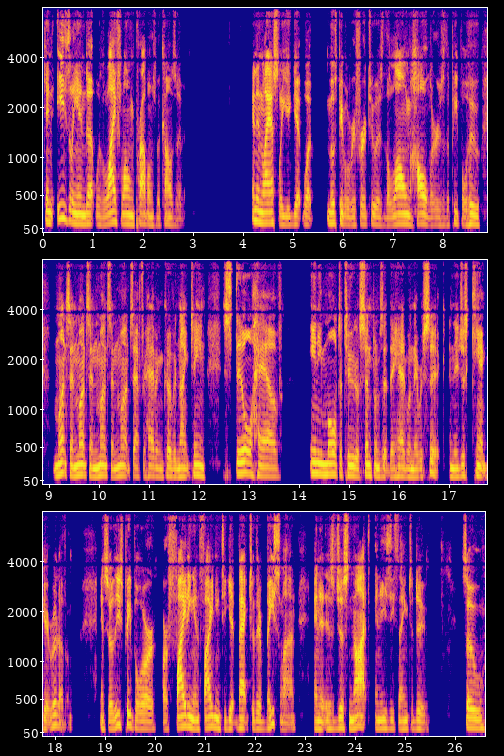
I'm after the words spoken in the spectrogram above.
can easily end up with lifelong problems because of it. And then lastly, you get what most people refer to as the long haulers, the people who months and months and months and months after having COVID 19 still have any multitude of symptoms that they had when they were sick and they just can't get rid of them. And so these people are, are fighting and fighting to get back to their baseline. And it is just not an easy thing to do. So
